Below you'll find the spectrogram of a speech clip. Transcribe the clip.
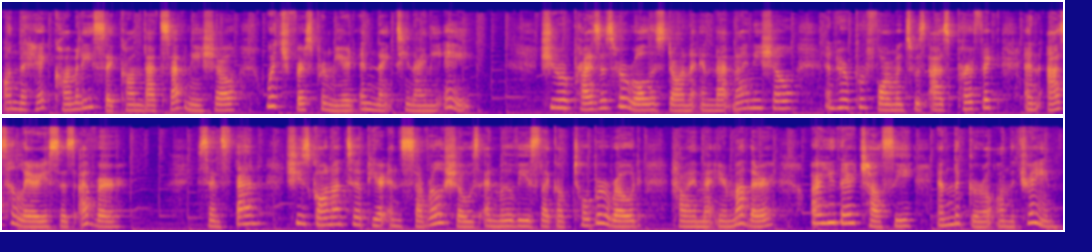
on the hit comedy sitcom That 70s Show, which first premiered in 1998. She reprises her role as Donna in That 90s Show, and her performance was as perfect and as hilarious as ever. Since then, she's gone on to appear in several shows and movies like October Road, How I Met Your Mother, Are You There Chelsea, and The Girl on the Train.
